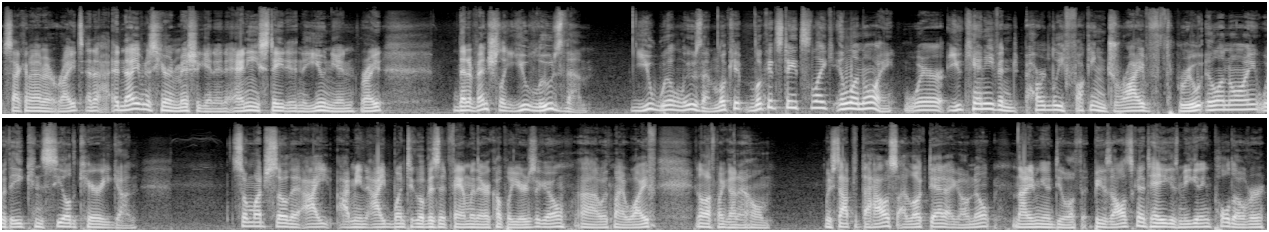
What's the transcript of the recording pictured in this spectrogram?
Second Amendment rights, and, and not even just here in Michigan, in any state in the union, right? then eventually you lose them. You will lose them. Look at look at states like Illinois, where you can't even hardly fucking drive through Illinois with a concealed carry gun. So much so that I, I mean, I went to go visit family there a couple years ago uh, with my wife, and I left my gun at home. We stopped at the house. I looked at it. I go, nope, not even going to deal with it because all it's going to take is me getting pulled over.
